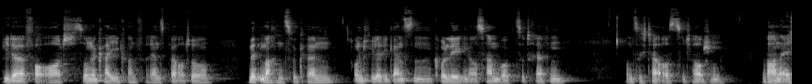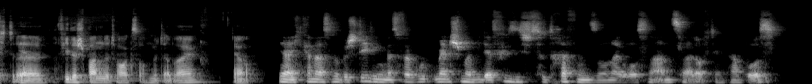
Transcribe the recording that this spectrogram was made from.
wieder vor Ort so eine KI-Konferenz bei Otto mitmachen zu können und wieder die ganzen Kollegen aus Hamburg zu treffen und sich da auszutauschen. Waren echt ja. äh, viele spannende Talks auch mit dabei. Ja. Ja, ich kann das nur bestätigen. Das war gut, Menschen mal wieder physisch zu treffen, so einer großen Anzahl auf dem Campus.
